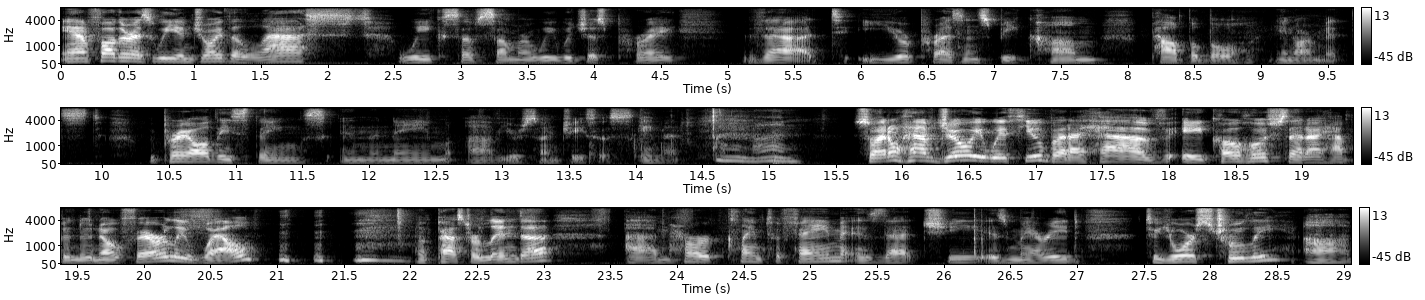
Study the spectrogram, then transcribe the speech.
And Father, as we enjoy the last weeks of summer, we would just pray that your presence become palpable in our midst. We pray all these things in the name of your son Jesus. Amen. Amen. So I don't have Joey with you, but I have a co-host that I happen to know fairly well, Pastor Linda. Um, her claim to fame is that she is married to yours truly, uh,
